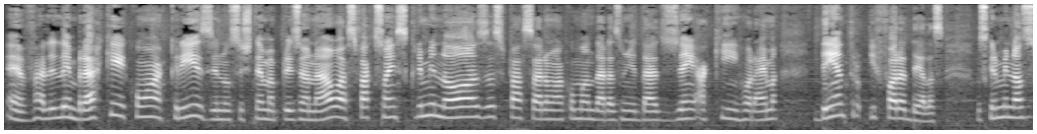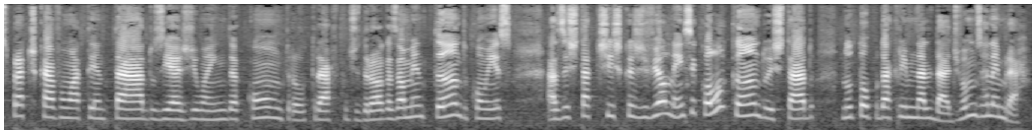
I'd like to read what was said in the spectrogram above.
É, vale lembrar que com a crise no sistema prisional, as facções criminosas passaram a comandar as unidades em, aqui em Roraima, dentro e fora delas. Os criminosos praticavam atentados e agiam ainda contra o tráfico de drogas, aumentando com isso as estatísticas de violência e colocando o Estado no topo da criminalidade. Vamos relembrar.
